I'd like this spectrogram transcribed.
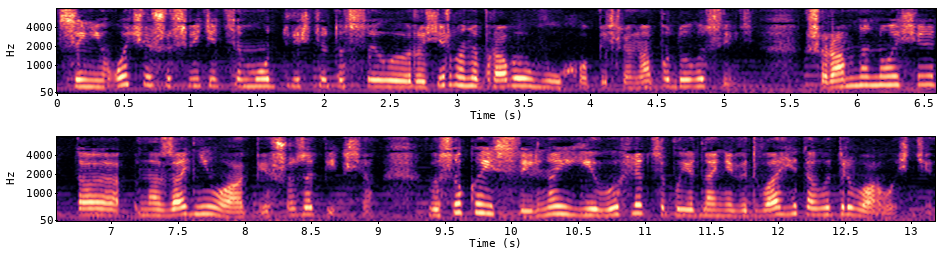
сині очі, що світяться мудрістю та силою, розірване праве вухо після нападу лисиць, шрам на носі та на задній лапі, що запікся. Висока і сильна, її вигляд це поєднання відваги та витривалості.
